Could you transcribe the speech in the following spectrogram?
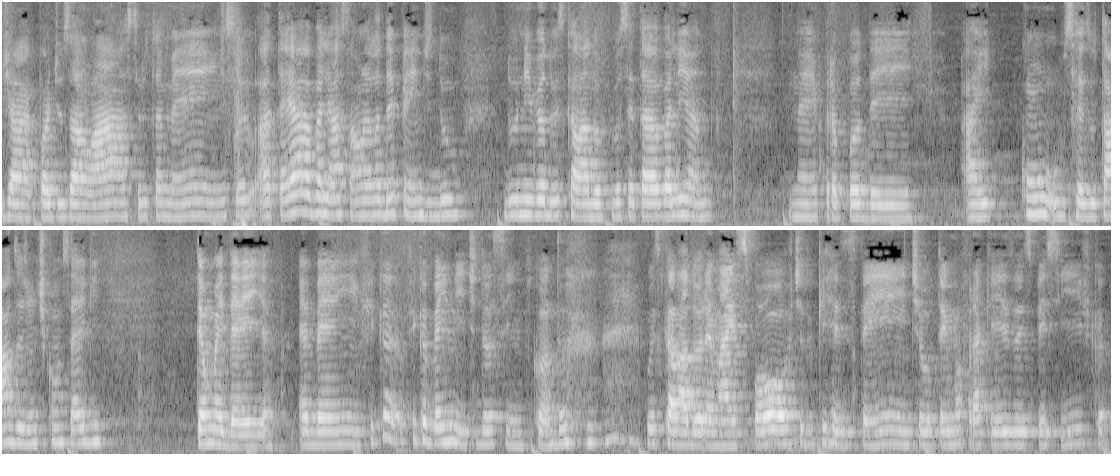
já pode usar lastro também. Isso, até a avaliação ela depende do, do nível do escalador que você está avaliando, né, para poder aí com os resultados a gente consegue ter uma ideia é bem. Fica, fica bem nítido, assim, quando o escalador é mais forte do que resistente ou tem uma fraqueza específica.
